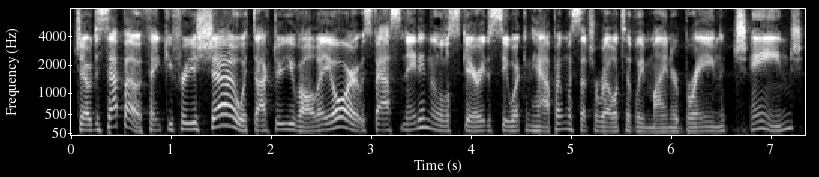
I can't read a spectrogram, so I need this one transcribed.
Joe DeCepo, thank you for your show with Dr. Yuval Laor. It was fascinating and a little scary to see what can happen with such a relatively minor brain change.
